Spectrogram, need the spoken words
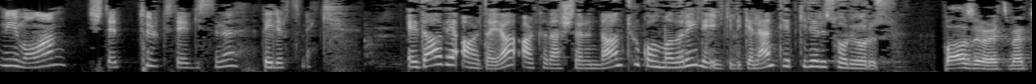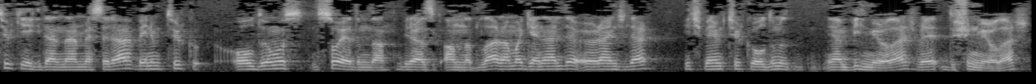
mühim olan işte Türk sevgisini belirtmek. Eda ve Arda'ya arkadaşlarından Türk olmaları ile ilgili gelen tepkileri soruyoruz. Bazı öğretmen Türkiye'ye gidenler mesela benim Türk olduğumu soyadımdan birazcık anladılar ama genelde öğrenciler hiç benim Türk olduğumu yani bilmiyorlar ve düşünmüyorlar.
